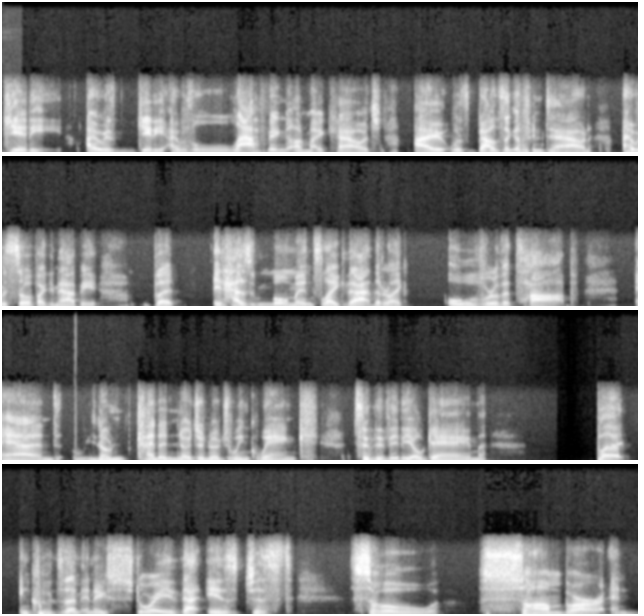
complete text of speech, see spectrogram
giddy. I was giddy. I was laughing on my couch. I was bouncing up and down. I was so fucking happy. But it has moments like that that are like over the top and you know kind of nudge nudge wink wink to the video game but includes them in a story that is just so somber and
